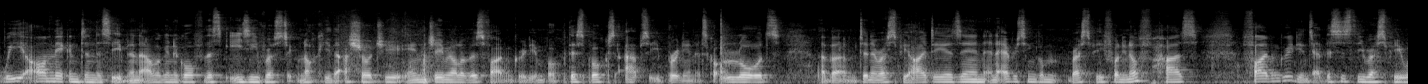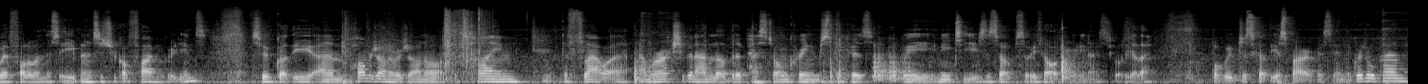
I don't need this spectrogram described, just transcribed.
We are making dinner this evening and we're going to go for this easy rustic gnocchi that I showed you in Jamie Oliver's five ingredient book. This book's absolutely brilliant. It's got loads of um, dinner recipe ideas in and every single recipe, funny enough, has five ingredients. Yeah, this is the recipe we're following this evening. It's actually got five ingredients. So we've got the um, Parmigiano Reggiano, the thyme, the flour, and we're actually going to add a little bit of pesto and cream just because we need to use this up. So we thought it'd be really nice to go together. But we've just got the asparagus in the griddle pan.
